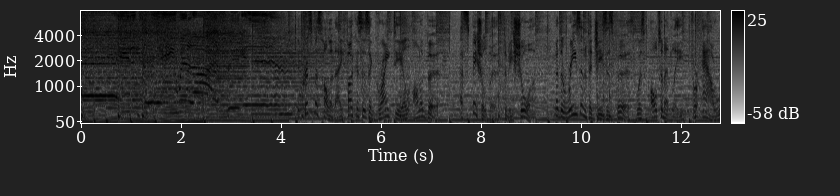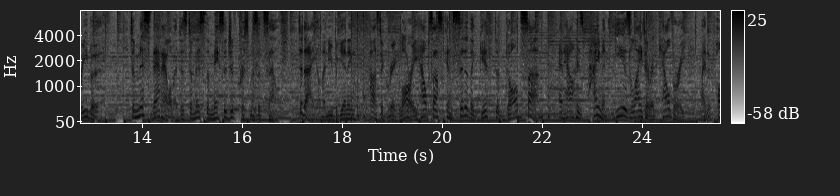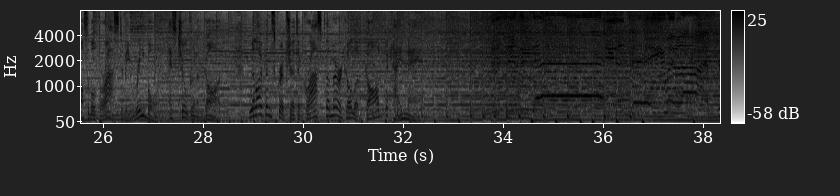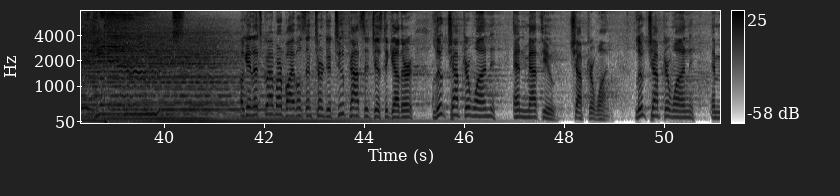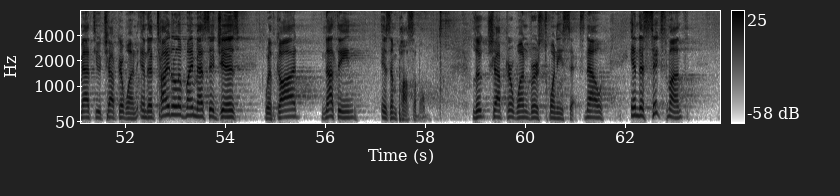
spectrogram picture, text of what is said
the day when life begins. The Christmas holiday focuses a great deal on a birth, a special birth to be sure. But the reason for Jesus' birth was ultimately for our rebirth. To miss that element is to miss the message of Christmas itself. Today on A New Beginning, Pastor Greg Laurie helps us consider the gift of God's Son and how his payment years later at Calvary made it possible for us to be reborn as children of God. We'll open Scripture to grasp the miracle of God became man. Okay, let's grab our Bibles and turn to two passages together Luke chapter 1 and Matthew chapter 1. Luke chapter 1 and Matthew chapter 1. And the title of my message is With God, Nothing is Impossible. Luke chapter 1, verse 26. Now, in the sixth month,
